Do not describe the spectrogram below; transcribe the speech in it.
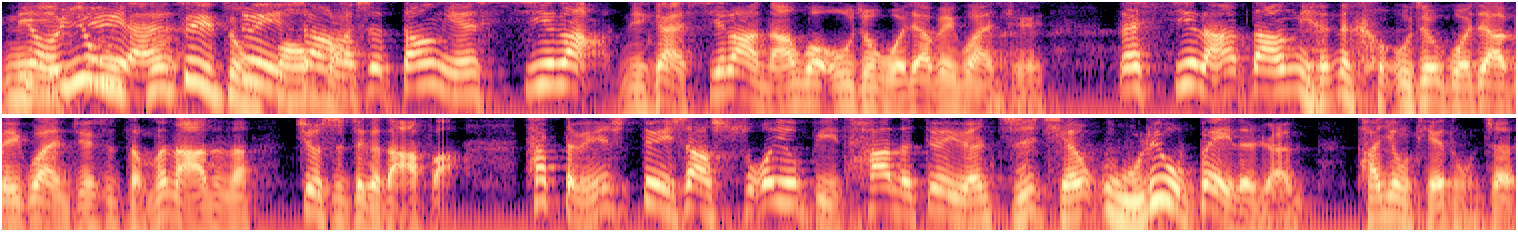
要用出这种对上了是当年希腊，你看希腊拿过欧洲国家杯冠军，但希腊当年那个欧洲国家杯冠军是怎么拿的呢？就是这个打法，他等于是对上所有比他的队员值钱五六倍的人，他用铁桶阵。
